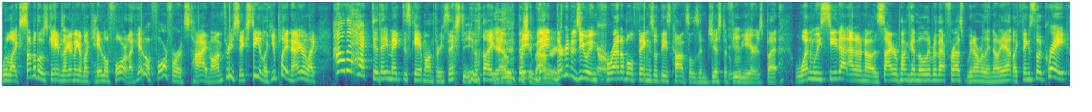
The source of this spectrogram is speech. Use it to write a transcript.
Were like some of those games, I can think of like Halo 4, like Halo 4 for its time on 360. Like you play now, you're like, how the heck did they make this game on 360? Like Yeah, they, they, they're going to do incredible things with these consoles in just a few Mhm. years. But when we see that, I don't know, is Cyberpunk going to deliver that for us? We don't really know yet. Like things look great,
